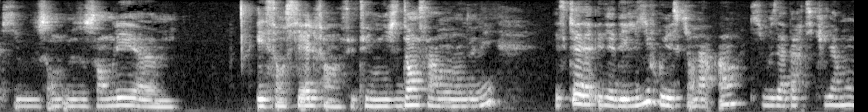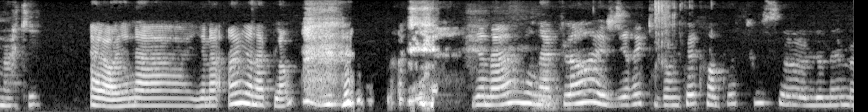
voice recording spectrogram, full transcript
qui vous, semblé euh, essentiels. Enfin, c'était une évidence à un moment donné. Est-ce qu'il y, y, a des livres ou est-ce qu'il y en a un qui vous a particulièrement marqué? Alors, il y, en a, il y en a un, il y en a plein. il y en a un, il y en a plein, et je dirais qu'ils ont peut-être un peu tous euh, le même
